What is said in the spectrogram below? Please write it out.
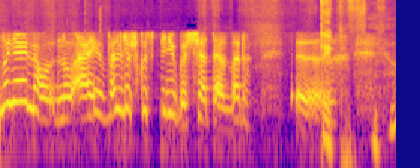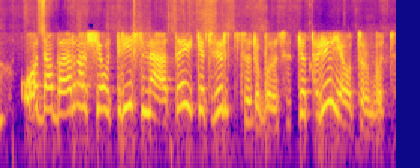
Nu, neėmiau, nu, ai, valdiškus pinigus čia dabar. e, Taip. O dabar aš jau trys metai, ketvirti turbūt, keturi jau turbūt.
